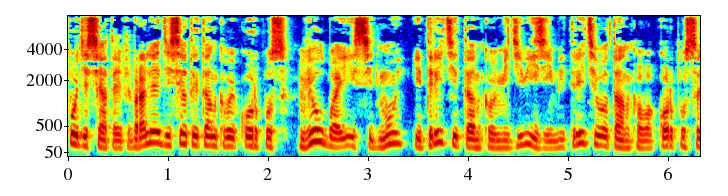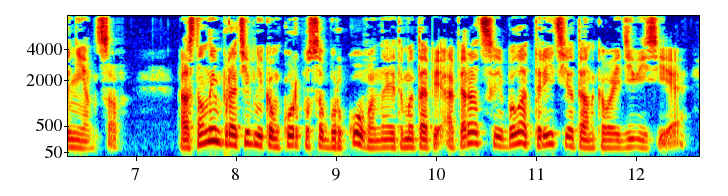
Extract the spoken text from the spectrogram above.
по 10 февраля 10-й танковый корпус вел бои с 7-й и 3-й танковыми дивизиями 3-го танкового корпуса немцев. Основным противником корпуса Буркова на этом этапе операции была 3-я танковая дивизия –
